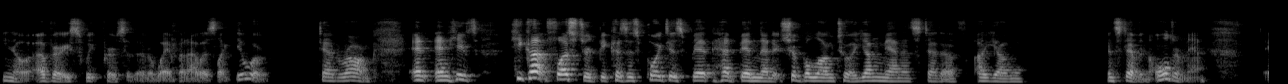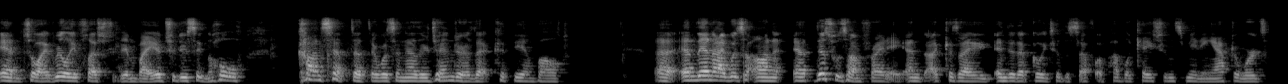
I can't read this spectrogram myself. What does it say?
you know, a very sweet person in a way. But I was like, you were dead wrong, and and he's he got flustered because his point has been had been that it should belong to a young man instead of a young instead of an older man, and so I really flustered him by introducing the whole concept that there was another gender that could be involved. Uh, and then I was on at, this was on Friday, and because uh, I ended up going to the SFWA Publications meeting afterwards,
